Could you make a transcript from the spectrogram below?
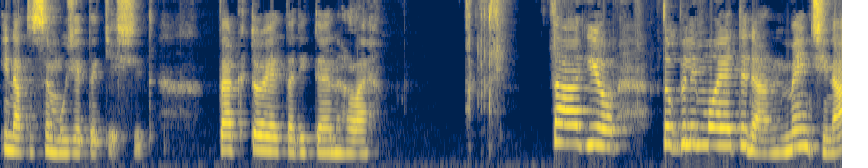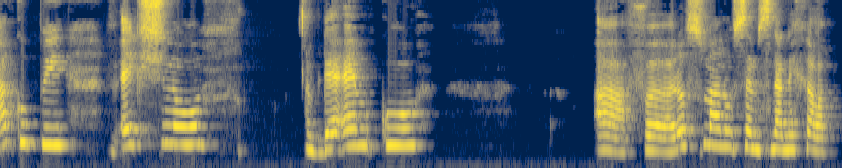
i na to se můžete těšit. Tak to je tady tenhle. Tak jo, to byly moje teda menší nákupy v Actionu, v DMku a v Rossmanu jsem snad nechala,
